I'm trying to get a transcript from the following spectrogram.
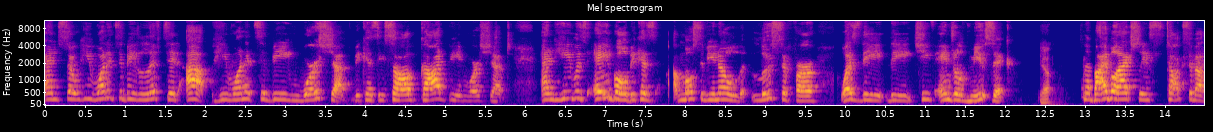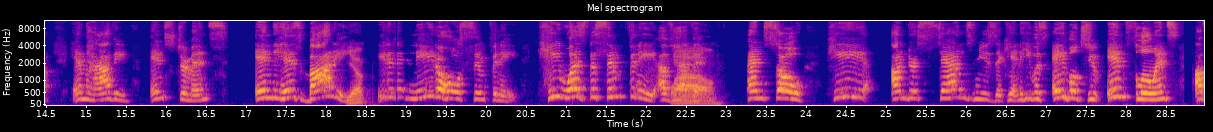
And so he wanted to be lifted up. He wanted to be worshiped because he saw God being worshiped. And he was able, because most of you know, Lucifer was the, the chief angel of music. Yep. The Bible actually talks about him having instruments in his body. Yep. He didn't need a whole symphony. He was the symphony of wow. heaven. And so he understands music and he was able to influence a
